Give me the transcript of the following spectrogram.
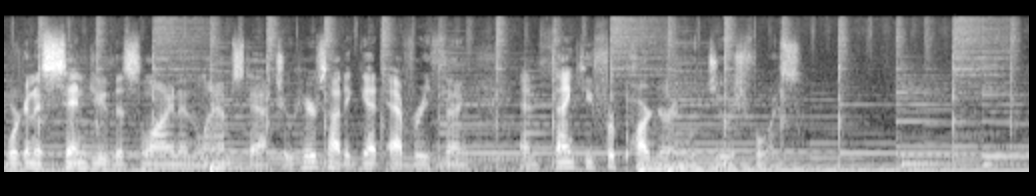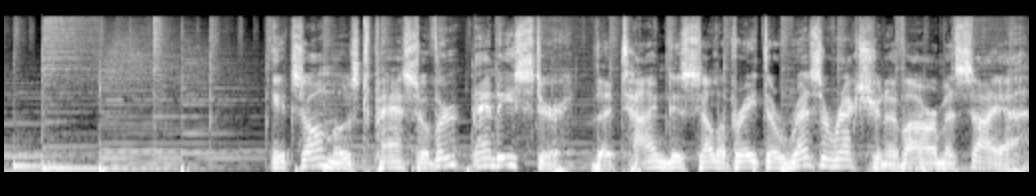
we're going to send you this lion and lamb statue. Here's how to get everything. And thank you for partnering with Jewish Voice. It's almost Passover and Easter, the time to celebrate the resurrection of our Messiah.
